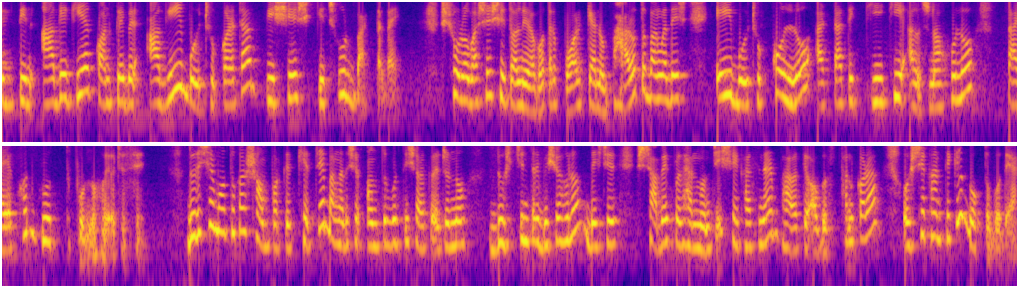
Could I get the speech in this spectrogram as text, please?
একদিন আগে গিয়ে কনক্লেভের আগেই বৈঠক করাটা বিশেষ কিছুর বার্তা দেয়। ষোলো মাসের শীতল নিরাপত্তার পর কেন ভারত ও বাংলাদেশ এই বৈঠক করল আর তাতে কি কি আলোচনা হলো তাই এখন গুরুত্বপূর্ণ হয়ে উঠেছে। দুদেশের মধ্যকার সম্পর্কের ক্ষেত্রে বাংলাদেশের অন্তর্বর্তী সরকারের জন্য দুশ্চিন্তার বিষয় হলো দেশটির সাবেক প্রধানমন্ত্রী শেখ হাসিনার ভারতে অবস্থান করা ও সেখান থেকে বক্তব্য দেয়া।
